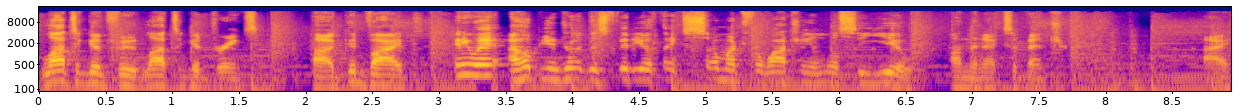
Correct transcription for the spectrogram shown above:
Lots of good food, lots of good drinks, uh, good vibes. Anyway, I hope you enjoyed this video. Thanks so much for watching, and we'll see you on the next adventure. Bye.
